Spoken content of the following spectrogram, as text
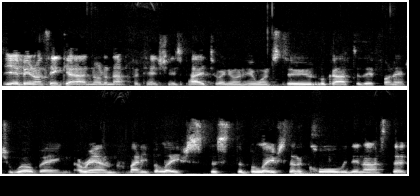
yeah, Ben, I think uh, not enough attention is paid to anyone who wants to look after their financial well-being around money beliefs. The, the beliefs that are core within us that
